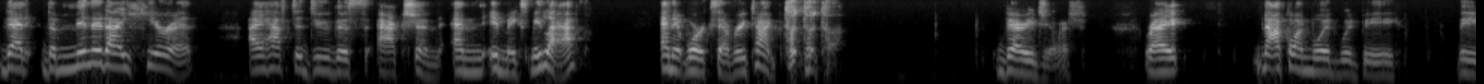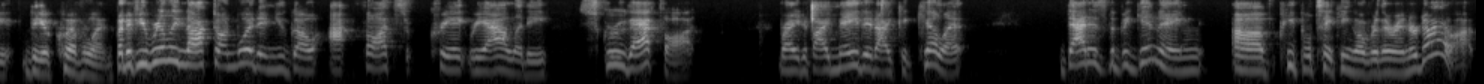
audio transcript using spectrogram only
that the minute I hear it, I have to do this action and it makes me laugh and it works every time. Very Jewish, right? Knock on wood would be the the equivalent. But if you really knocked on wood and you go ah, thoughts create reality, screw that thought. Right? If I made it, I could kill it. That is the beginning of people taking over their inner dialogue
